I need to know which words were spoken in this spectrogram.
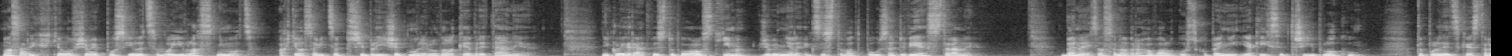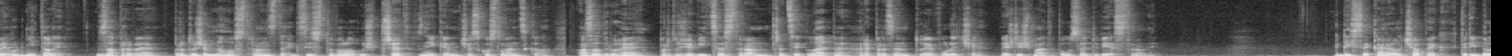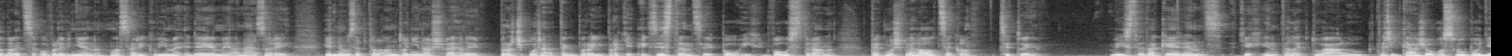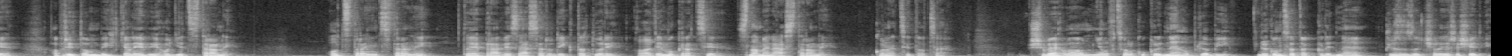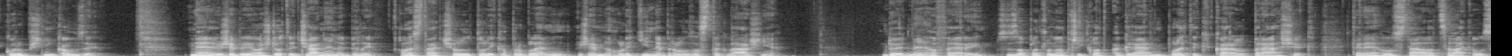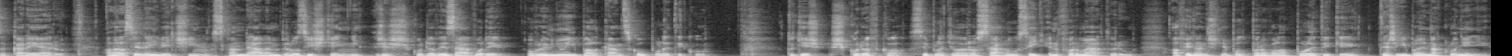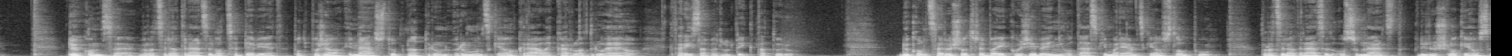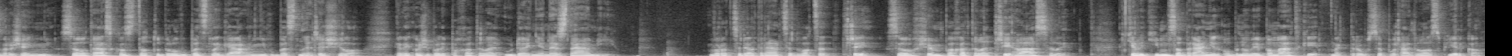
Masaryk chtěl ovšem posílit svoji vlastní moc a chtěl se více přiblížit modelu Velké Británie. Několikrát vystupoval s tím, že by měly existovat pouze dvě strany. Beneš zase navrhoval uskupení jakýchsi tří bloků. To politické strany odmítali. Za prvé, protože mnoho stran zde existovalo už před vznikem Československa. A za druhé, protože více stran přeci lépe reprezentuje voliče, než když máte pouze dvě strany. Když se Karel Čapek, který byl velice ovlivněn Masarykovými idejemi a názory, jednou zeptal Antonína Švehly, proč pořád tak brojí proti existenci pouhých dvou stran, tak mu Švehla odsekl, cituji. Vy jste také jeden z těch intelektuálů, kteří kážou o svobodě a přitom by chtěli vyhodit strany. Odstranit strany, to je právě zásada diktatury, ale demokracie znamená strany. Konec citace. Švehla měl v celku klidné období, dokonce tak klidné, že se začaly řešit i korupční kauzy. Ne, že by až doteď žádné nebyly, ale stáčel tolika problémů, že mnoho lidí nebralo zas tak vážně. Do jedné aféry se zapletl například agrární politik Karel Prášek, kterého stála celá kauza kariéru. Ale asi největším skandálem bylo zjištění, že Škodovy závody ovlivňují balkánskou politiku. Totiž Škodovka si platila rozsáhlou síť informátorů a finančně podporovala politiky, kteří byli nakloněni. Dokonce v roce 1929 podpořila i nástup na trůn rumunského krále Karla II., který zavedl diktaturu. Dokonce došlo třeba i k oživení otázky Mariánského sloupu. V roce 1918, kdy došlo k jeho svržení, se otázka, zda to bylo vůbec legální, vůbec neřešila, jelikož byli pachatelé údajně neznámí. V roce 1923 se ovšem pachatelé přihlásili. Chtěli tím zabránit obnově památky, na kterou se pořádala sbírka.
